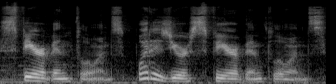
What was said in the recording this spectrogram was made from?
sphere of influence. What is your sphere of influence?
